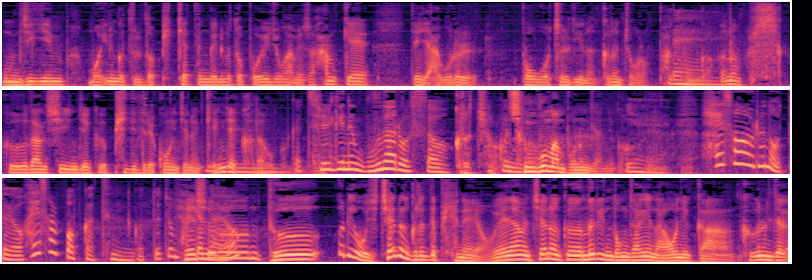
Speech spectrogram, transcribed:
움직임 뭐 이런 것들도 피켓 등거 이런 것도 보여주고 하면서 함께 이제 야구를 보고 즐기는 그런 쪽으로 바꾼 네. 거. 그는 그 당시 이제 그 PD들의 공연제는 굉장히 음, 크다고 봅니다. 그러니까 즐기는 문화로서 그렇죠. 승부만 보는 게 아니고. 예. 예. 해설은 어때요? 해설법 같은 것도 좀 바뀌었나요? 해설은 더 어려우지. 쟤는 그런데 편해요. 왜냐하면 쟤는 그 느린 동작이 나오니까 그걸 이제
